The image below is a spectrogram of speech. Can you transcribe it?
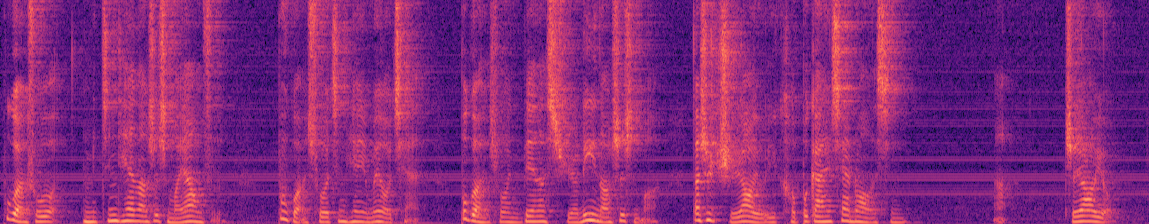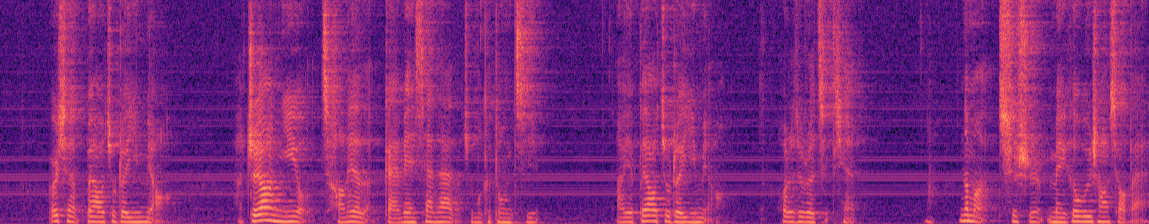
不管说你们今天呢是什么样子，不管说今天有没有钱，不管说你边的学历呢是什么，但是只要有一颗不甘现状的心，啊，只要有，而且不要就这一秒，啊，只要你有强烈的改变现在的这么个动机，啊，也不要就这一秒，或者就这几天。啊那么，其实每个微商小白，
